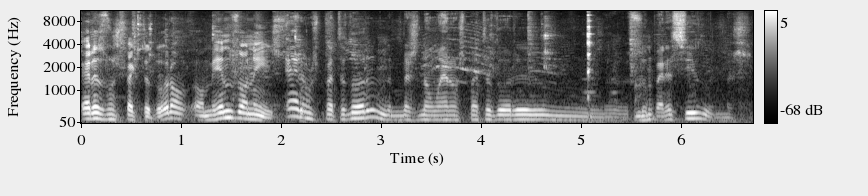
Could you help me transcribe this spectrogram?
Eras um espectador, ao, ao menos, ou nem isso? Era um espectador, mas não era um espectador hum, super assíduo, mas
